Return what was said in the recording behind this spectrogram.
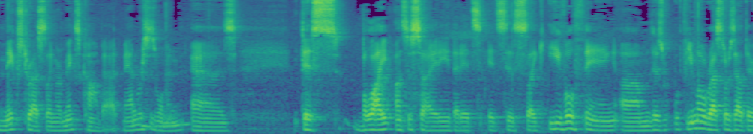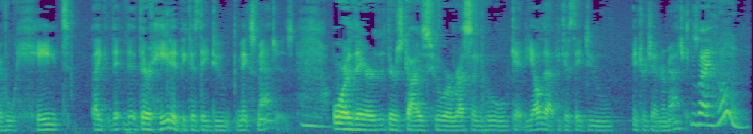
mixed wrestling or mixed combat, man versus woman, as this blight on society. That it's it's this like evil thing. Um, there's female wrestlers out there who hate. Like they, they're hated because they do mixed matches, Mm. or there there's guys who are wrestling who get yelled at because they do intergender matches. By whom?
